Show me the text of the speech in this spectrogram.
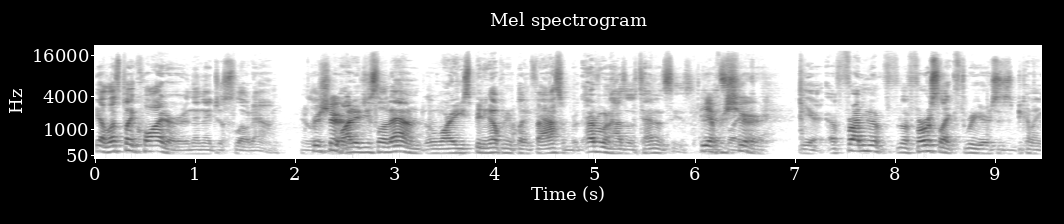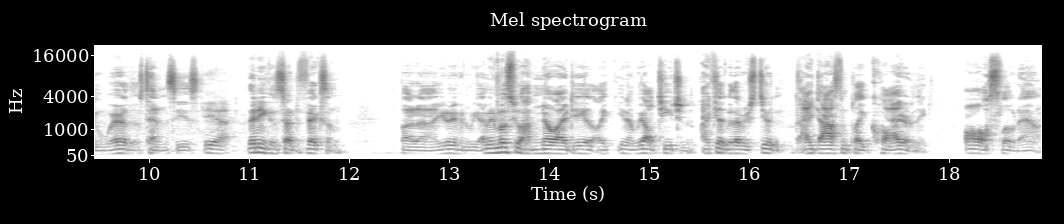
yeah, let's play quieter, and then they just slow down. You're For like, sure. Why did you slow down? Why are you speeding up when you're playing faster? But everyone has those tendencies. Yeah for like- sure Yeah, uh, mean, for the first like three years is just becoming aware of those tendencies. yeah Then you can start to fix them. But uh, you don't even. Re- I mean, most people have no idea. Like you know, we all teach, and I feel like with every student, I ask them to play quieter, and they all slow down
